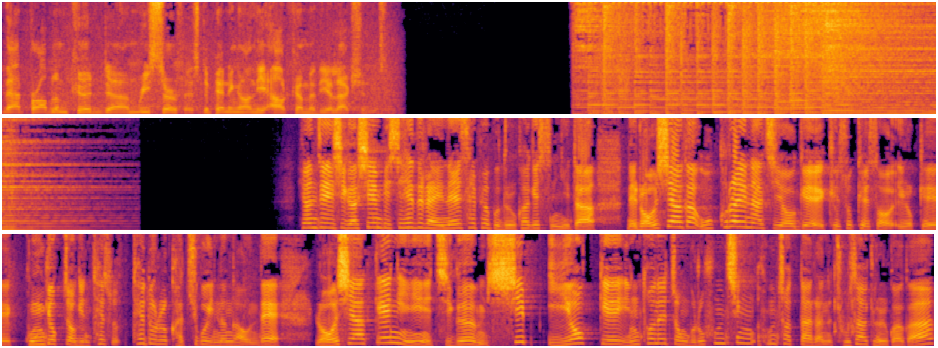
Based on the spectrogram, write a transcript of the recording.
that problem could um, resurface depending on the outcome of the elections. 현재 이 시각 CNBC 헤드라인을 살펴보도록 하겠습니다. 네, 러시아가 우크라이나 지역에 계속해서 이렇게 공격적인 태도를 갖추고 있는 가운데 러시아 깽이 지금 12억 개의 인터넷 정보를 훔친, 훔쳤다라는 조사 결과가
